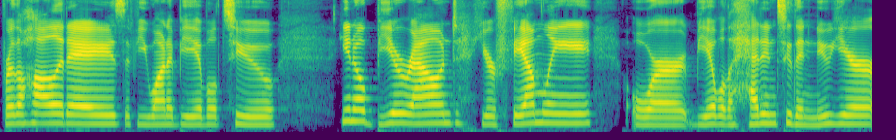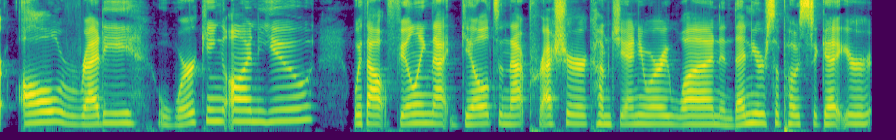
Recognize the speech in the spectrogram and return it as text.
for the holidays. If you want to be able to, you know, be around your family or be able to head into the new year already working on you without feeling that guilt and that pressure come January 1 and then you're supposed to get your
